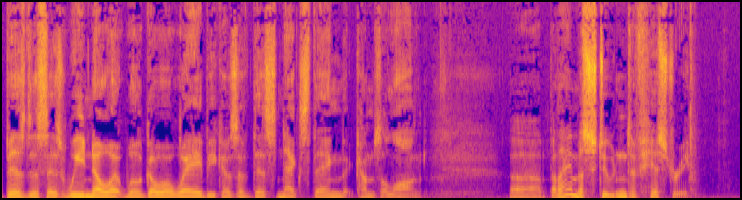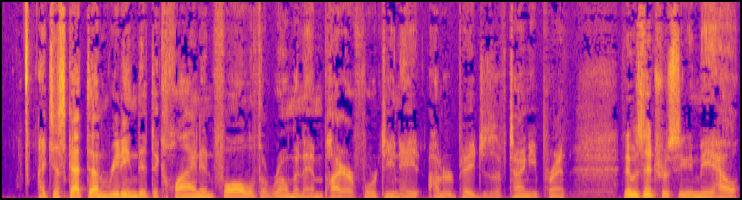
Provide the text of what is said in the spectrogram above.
business as we know it will go away because of this next thing that comes along. Uh, but I am a student of history. I just got done reading The Decline and Fall of the Roman Empire, 1,400 pages of tiny print. And It was interesting to me how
